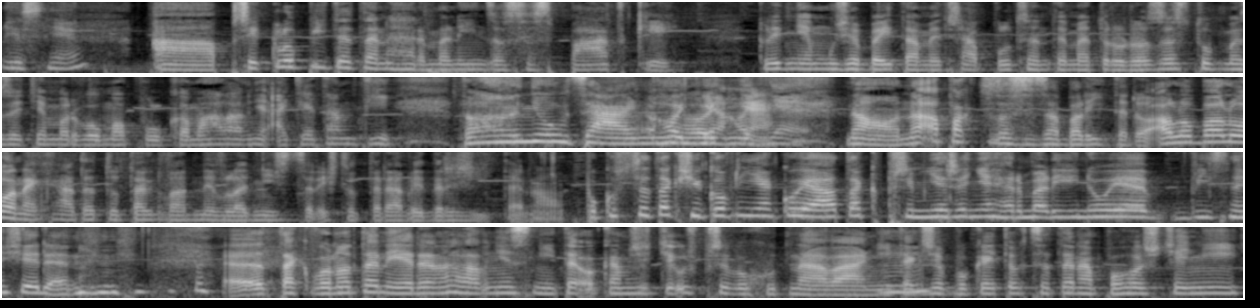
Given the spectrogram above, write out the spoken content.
Jasně. A přiklopíte ten hermelín zase zpátky. Klidně může být tam i třeba půl centimetru rozestup mezi těma dvouma půlkama, hlavně ať je tam tý, to hňoucání Hodně, hodně. hodně. No, no a pak to zase zabalíte do alobalu a necháte to tak dva dny v ledničce, když to teda vydržíte, no. Pokud jste tak šikovný jako já, tak přiměřeně hermelínu je víc než jeden. E, tak ono ten jeden hlavně sníte okamžitě už při ochutnávání, mm. takže pokud to chcete na pohoštění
